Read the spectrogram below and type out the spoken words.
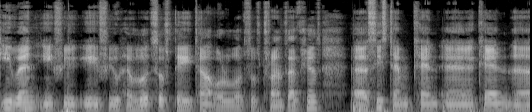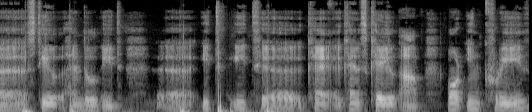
even if you if you have lots of data or lots of transactions system can uh, can still handle it uh, it it uh, can, can scale up or increase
